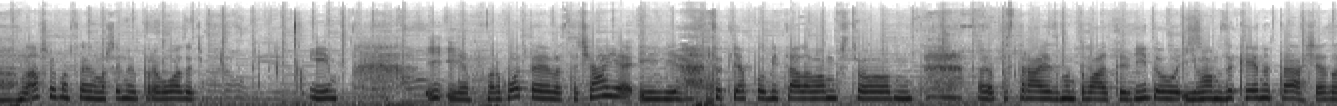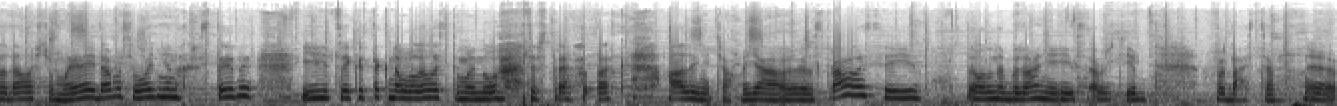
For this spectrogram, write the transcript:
нашою машиною перевозить. І, і, і роботи вистачає. І тут я пообіцяла вам, що е, постараюсь змонтувати відео і вам закинути. А ще згадала, що ми йдемо сьогодні на Христини. І це якось так навалилось, тому ну це ж треба так. Але нічого, я е, справилася і головне бажання і все в житті вдасться. Е,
